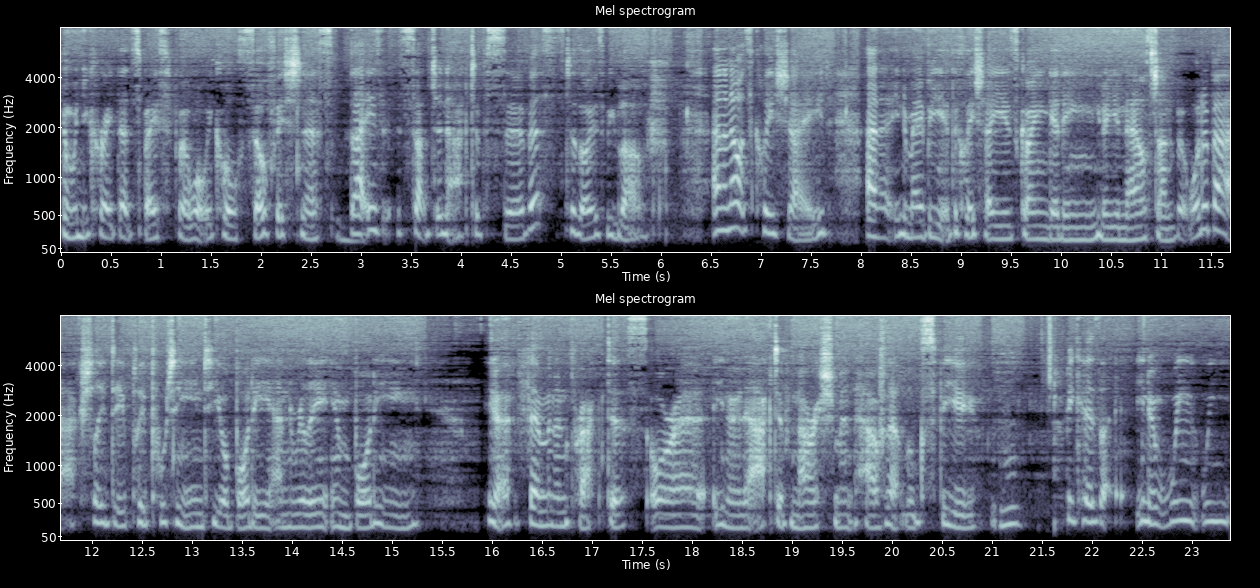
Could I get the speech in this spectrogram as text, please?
and when you create that space for what we call selfishness, that is such an act of service to those we love. And I know it's cliched, and you know maybe the cliche is going and getting you know your nails done, but what about actually deeply putting into your body and really embodying, you know, a feminine practice or a you know an act of nourishment, however that looks for you, because uh, you know we we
